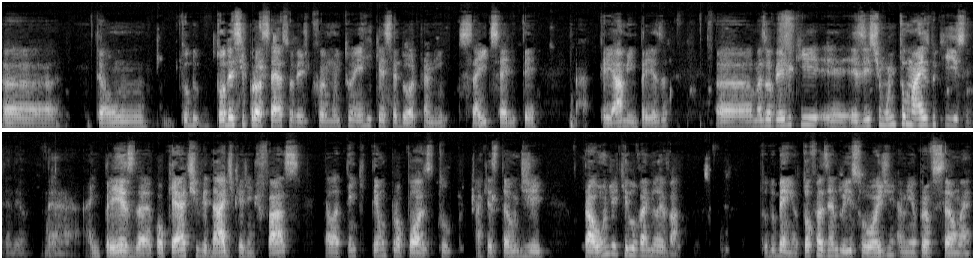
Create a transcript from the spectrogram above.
Uh, então, tudo, todo esse processo eu vejo que foi muito enriquecedor para mim, sair de CLT, criar minha empresa. Uh, mas eu vejo que eh, existe muito mais do que isso, entendeu? É, a empresa, qualquer atividade que a gente faz, ela tem que ter um propósito, a questão de para onde aquilo vai me levar. Tudo bem, eu estou fazendo isso hoje, a minha profissão é,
